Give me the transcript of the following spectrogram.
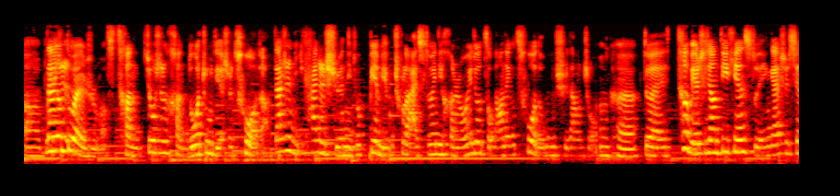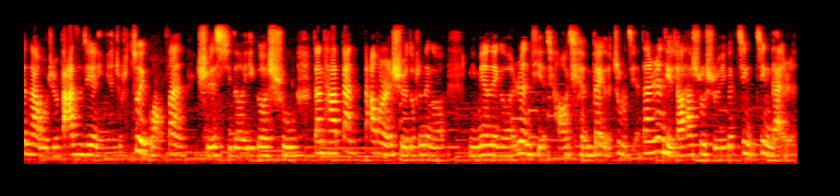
呃，不对是吗？很就是很多注解是错的，但是你一开始学你就辨别不出来，所以你很容易就走到那个错的误区当中。OK，对，特别是像地天髓，应该是现在我觉得八字界里面就是最广泛学习的一个书，但它但大部分人学都是那个里面那个任铁桥前辈的注解，但任铁桥他是属于一个近近代人，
